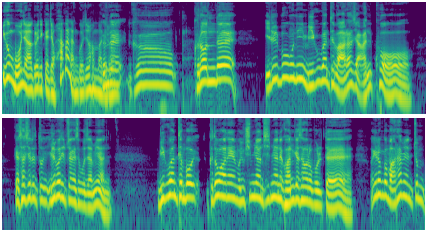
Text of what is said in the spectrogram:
이건 뭐냐. 그러니까 이제 화가 난 거죠. 한마디로. 그런데 그 그런데 일본이 미국한테 말하지 않고 그러니까 사실은 또 일본 입장에서 보자면 미국한테 뭐 그동안에 뭐 60년, 70년의 관계상으로 볼 때 이런 거 말하면 좀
